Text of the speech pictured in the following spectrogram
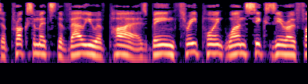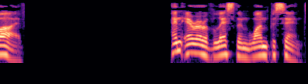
approximates the value of pi as being 3.1605 an error of less than 1%.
